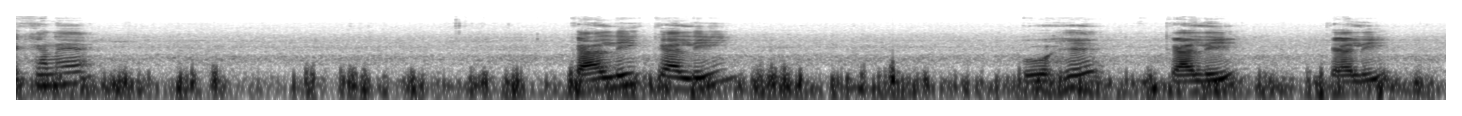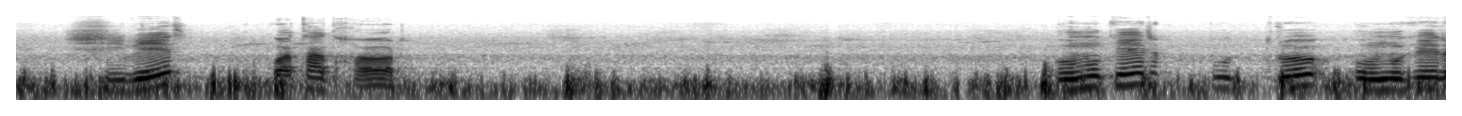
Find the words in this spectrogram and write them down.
এখানে কালী কালী ওহে কালী কালী শিবের কথা ধর। অমুকের পুত্র অমুকের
